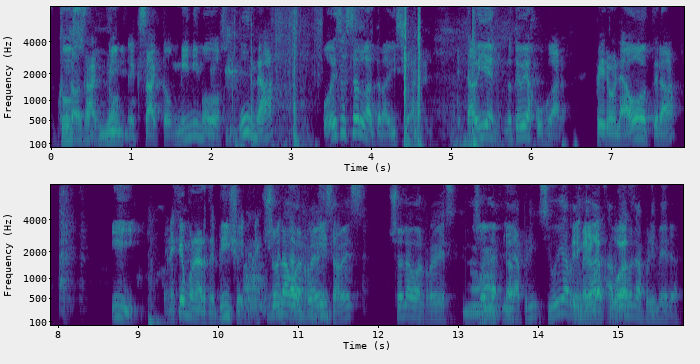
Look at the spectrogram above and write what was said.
Dos, ¿Cuántas vas a Exacto, mínimo. exacto, mínimo dos. Una, podés hacer la tradicional. Está bien, no te voy a juzgar. Pero la otra, y tenés que ponerte pillo y tenés que Yo la hago al revés. ¿sabes? Yo la hago al revés. No, Yo la- claro. la pri- si voy a arriesgar, arriesgo la primera.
